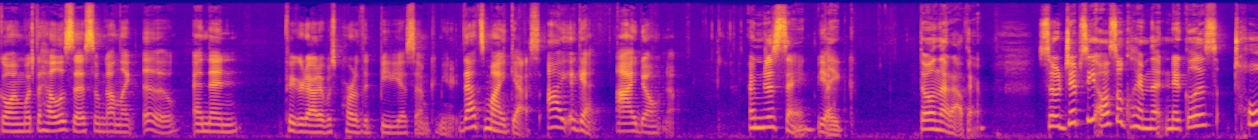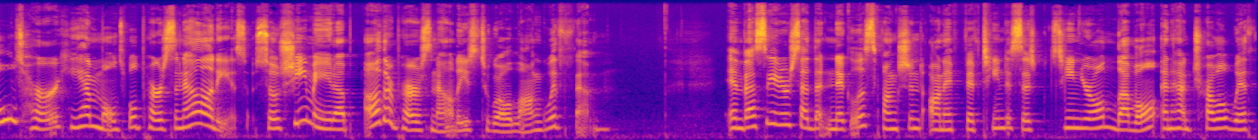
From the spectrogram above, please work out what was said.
going what the hell is this and gone like, "Oh," and then figured out it was part of the BDSM community. That's my guess. I again, I don't know. I'm just saying, Yeah. like throwing that out there. So Gypsy also claimed that Nicholas told her he had multiple personalities, so she made up other personalities to go along with them. Investigators said that Nicholas functioned on a 15 to 16 year old level and had trouble with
